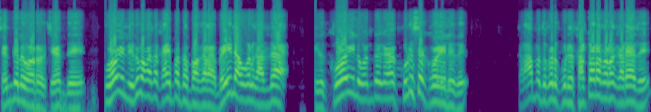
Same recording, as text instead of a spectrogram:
செந்தில் வர சேர்ந்து கோயில் நிர்வாகத்தை கைப்பற்ற பார்க்குறாங்க. மெயின் அவங்களுக்கு அந்த இது கோயில் வந்து குடிசை கோயில் இது. கிராமத்துக்குள்ள குடி கட்டடங்களும் கிடையாது.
